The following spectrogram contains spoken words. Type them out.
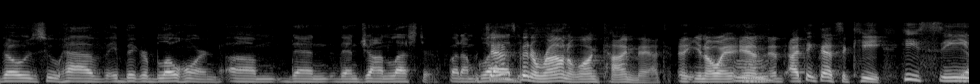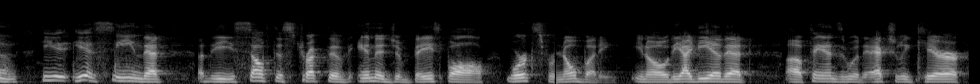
those who have a bigger blowhorn um, than than Jon Lester. But I'm glad. Jon's been around a long time, Matt. Uh, you know, and, mm-hmm. and I think that's the key. He's seen yeah. he he has seen that the self-destructive image of baseball works for nobody. You know, the idea that uh, fans would actually care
